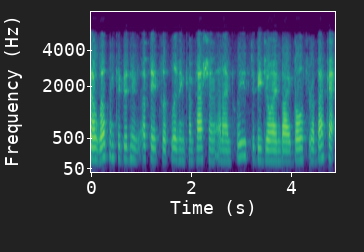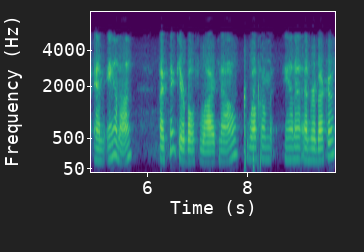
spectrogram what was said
So, welcome to Good News Updates with Living Compassion, and I'm pleased to be joined by both Rebecca and Anna. I think you're both live now. Welcome, Anna and Rebecca.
